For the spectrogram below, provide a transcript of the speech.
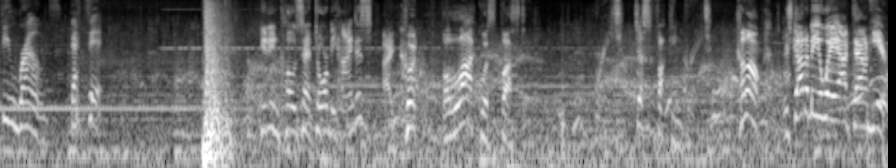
Few rounds. That's it. You didn't close that door behind us? I couldn't. The lock was busted. Great. Just fucking great. Come on. There's gotta be a way out down here.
